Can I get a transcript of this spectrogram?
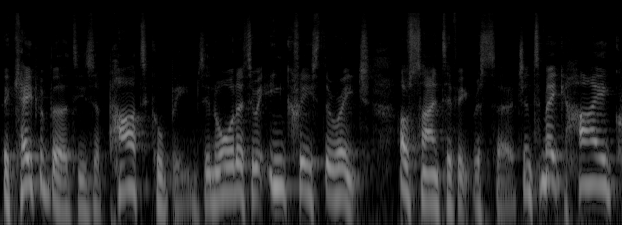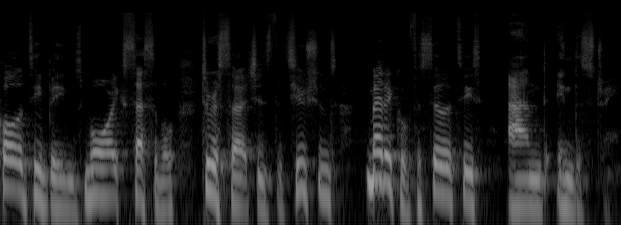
the capabilities of particle beams in order to increase the reach of scientific research and to make high quality beams more accessible to research institutions, medical facilities and industry.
